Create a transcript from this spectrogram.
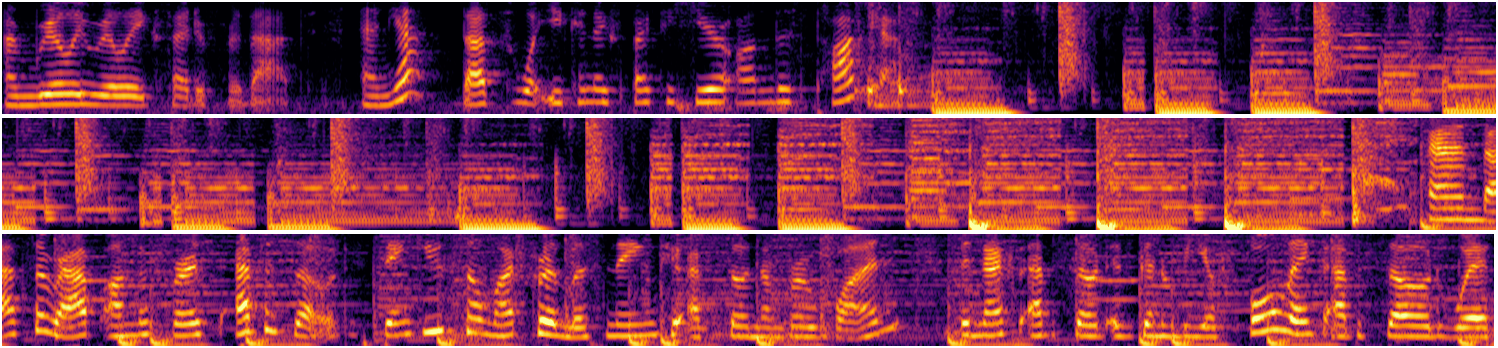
I'm really, really excited for that. And yeah, that's what you can expect to hear on this podcast. That's a wrap on the first episode. Thank you so much for listening to episode number one. The next episode is going to be a full length episode with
